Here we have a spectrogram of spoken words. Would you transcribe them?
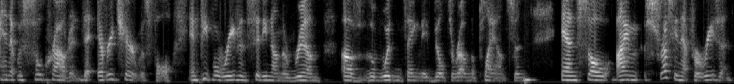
And it was so crowded that every chair was full. And people were even sitting on the rim of the wooden thing they built around the plants. And, and so I'm stressing that for a reason.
